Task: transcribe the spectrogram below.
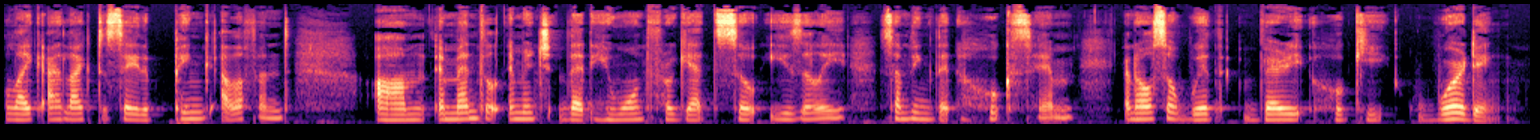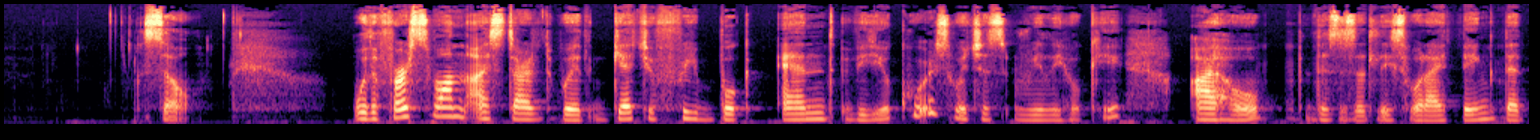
like I like to say, the pink elephant, um, a mental image that he won't forget so easily, something that hooks him, and also with very hooky wording. So, with the first one, I started with Get Your Free Book and Video Course, which is really hooky. I hope this is at least what I think that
